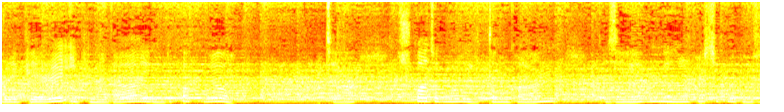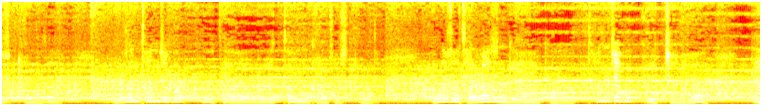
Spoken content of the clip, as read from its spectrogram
물리 피해를 입힙니다. 이건 똑같고요. 자, 추가적으로 유통관 대상의 확률을 80% 감소시킵니다. 모든 턴제 버프 대하여 2턴 감소시킵니다. 여기서 달라진 게그 턴제 버프 있잖아요. 그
